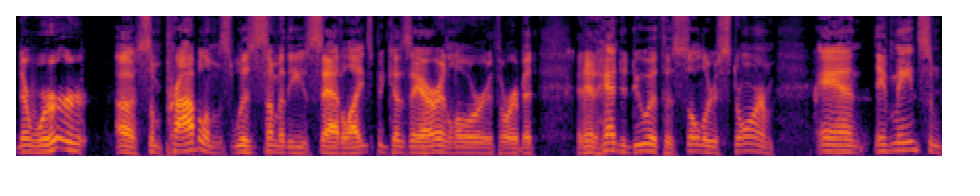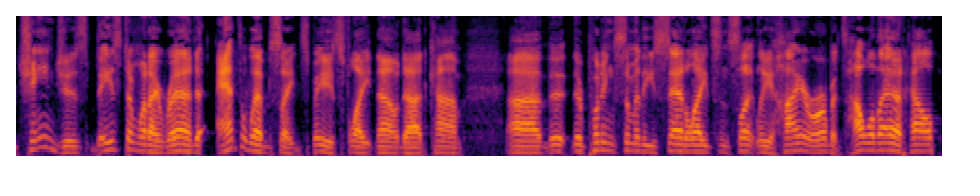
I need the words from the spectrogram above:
there were uh, some problems with some of these satellites because they are in low Earth orbit, and it had to do with a solar storm. And they've made some changes based on what I read at the website spaceflightnow.com. Uh, they're putting some of these satellites in slightly higher orbits. How will that help?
